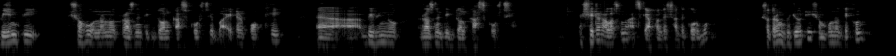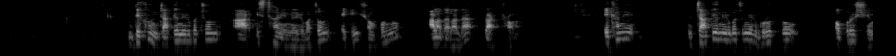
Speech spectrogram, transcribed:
বিএনপি সহ অন্যান্য রাজনৈতিক দল কাজ করছে বা এটার পক্ষেই বিভিন্ন রাজনৈতিক দল কাজ করছে? সেটার আলোচনা আজকে আপনাদের সাথে করব। সুতরাং ভিডিওটি সম্পূর্ণ দেখুন। দেখুন জাতীয় নির্বাচন আর স্থানীয় নির্বাচন, এটি সম্পূর্ণ আলাদা আলাদা প্ল্যাটফর্ম। এখানে জাতীয় নির্বাচনের গুরুত্ব অপরিসীম,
